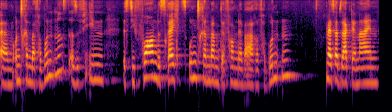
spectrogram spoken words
ähm, untrennbar verbunden ist. Also für ihn ist die Form des Rechts untrennbar mit der Form der Ware verbunden. Und deshalb sagt er, nein,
